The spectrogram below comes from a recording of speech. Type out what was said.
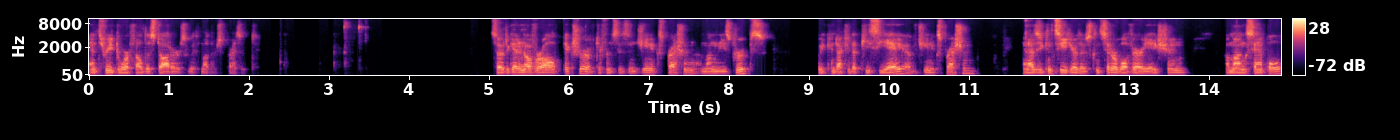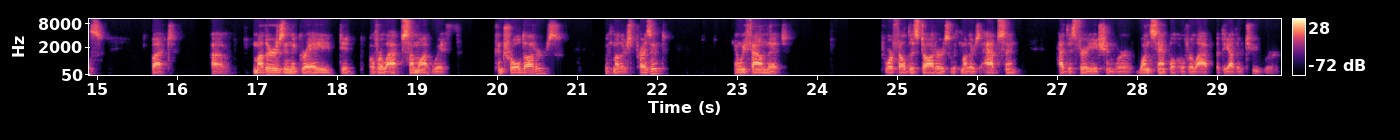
and three dwarf eldest daughters with mothers present. So to get an overall picture of differences in gene expression among these groups, we conducted a PCA of gene expression. And as you can see here, there's considerable variation among samples, but uh, mothers in the gray did overlap somewhat with control daughters, with mothers present. And we found that dwarf eldest daughters with mothers absent had this variation where one sample overlapped, but the other two were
